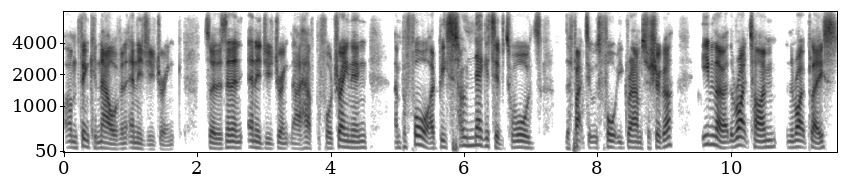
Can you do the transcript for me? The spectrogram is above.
I'm thinking now of an energy drink. So there's an energy drink that I have before training and before, I'd be so negative towards the fact it was 40 grams of sugar, even though at the right time in the right place,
